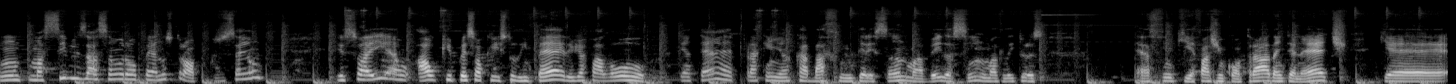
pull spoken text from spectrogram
um- uma civilização europeia nos trópicos. Isso aí é, um- isso aí é algo que o pessoal que estuda Império já falou. Tem até para quem acabar se interessando uma vez assim, umas leituras é assim que é fácil de encontrar na internet, que é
